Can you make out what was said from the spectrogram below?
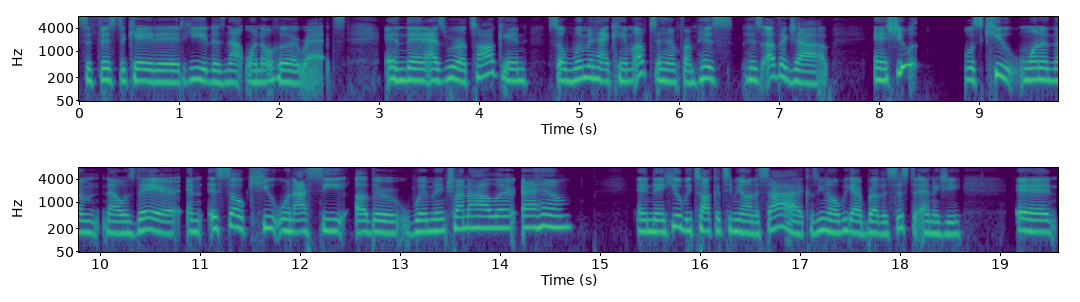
sophisticated. He does not want no hood rats. And then as we were talking, some women had came up to him from his his other job, and she was was cute. One of them that was there, and it's so cute when I see other women trying to holler at him, and then he'll be talking to me on the side because you know we got brother sister energy, and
